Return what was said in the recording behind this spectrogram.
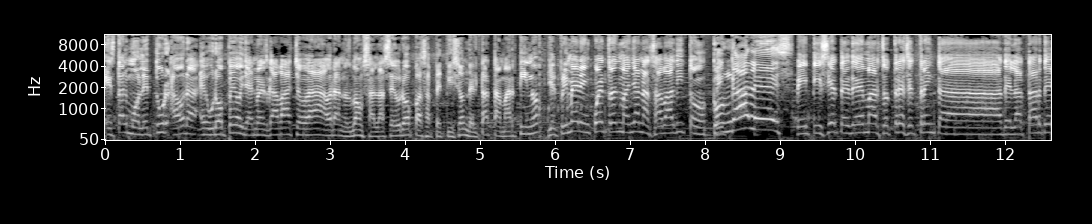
está el Moletour ahora europeo, ya no es gabacho, ¿verdad? ahora nos vamos a las Europas a petición del Tata Martino. Y el primer encuentro es mañana, sabadito. ¡Con Gales! 27 de marzo, 13.30 de la tarde,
